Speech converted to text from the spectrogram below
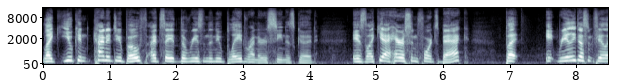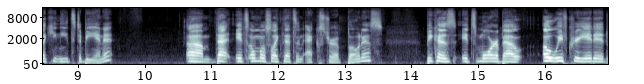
Like you can kind of do both. I'd say the reason the new blade runner is seen as good is like yeah harrison ford's back but it really doesn't feel like he needs to be in it. Um that it's almost like that's an extra bonus because it's more about oh we've created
